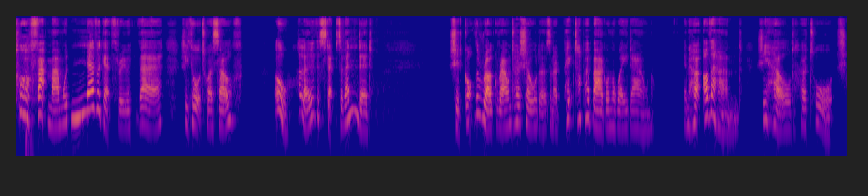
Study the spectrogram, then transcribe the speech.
Poor fat man would never get through there, she thought to herself. Oh, hello, the steps have ended. She had got the rug round her shoulders and had picked up her bag on the way down. In her other hand, she held her torch.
